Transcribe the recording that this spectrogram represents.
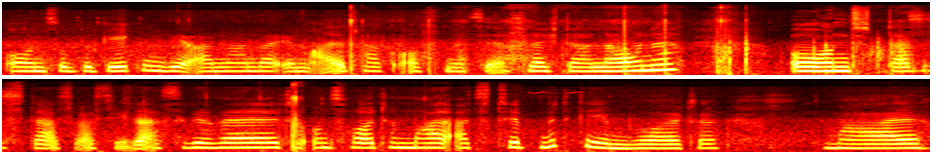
Und so begegnen wir einander im Alltag oft mit sehr schlechter Laune und das ist das, was die geistige Welt uns heute mal als Tipp mitgeben wollte. Mal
